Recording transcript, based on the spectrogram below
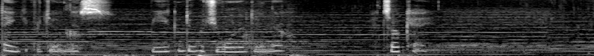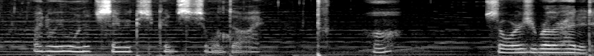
Thank you for doing this. But you can do what you want to do now. It's okay. I know you wanted to save me because you couldn't see someone die. Huh? So where's your brother headed?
